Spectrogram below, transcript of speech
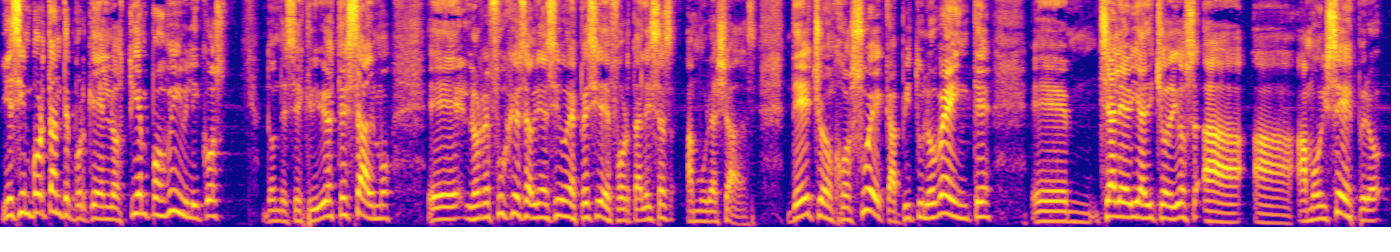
Y es importante porque en los tiempos bíblicos, donde se escribió este salmo, eh, los refugios habrían sido una especie de fortalezas amuralladas. De hecho, en Josué capítulo 20, ya le había dicho Dios a Moisés, pero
